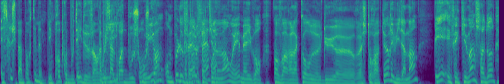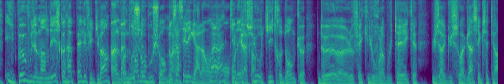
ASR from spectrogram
Est-ce que je peux apporter même mes propres bouteilles de vin? On appelle Oui. ça le droit de bouchon, je oui, crois. on, on peut le On faire, peut le faire, effectivement, oui, mais ils vont faut avoir l'accord euh, du euh, restaurateur, évidemment. Et effectivement, ça donne. Il peut vous demander ce qu'on appelle effectivement Hein, le droit un de droit bouchon. de bouchon. Donc voilà. ça c'est légal, hein, on- Voilà, on, qui est est perçu au titre donc de euh, le fait qu'il ouvre la bouteille, l'usage du seau à glace, etc.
